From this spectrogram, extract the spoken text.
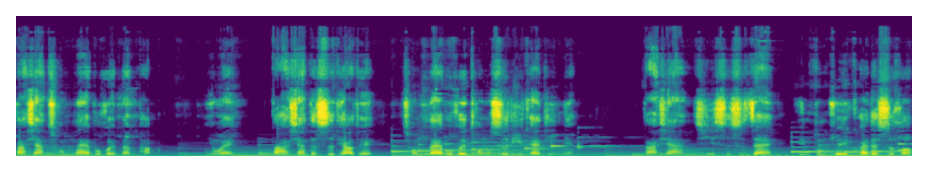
大象从来不会奔跑。因为大象的四条腿从来不会同时离开地面，大象即使是在运动最快的时候，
